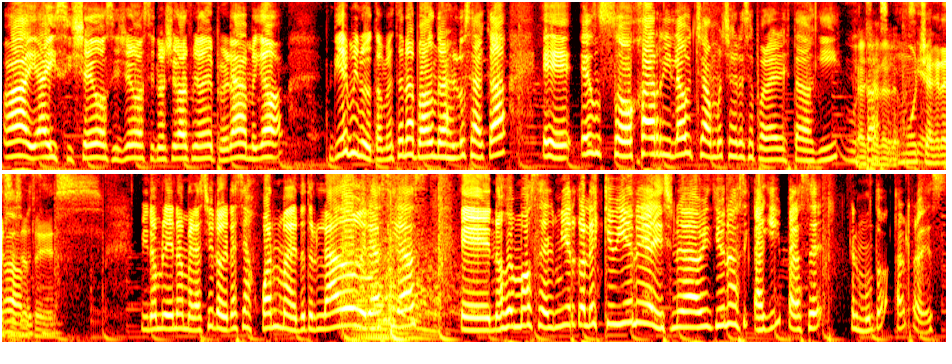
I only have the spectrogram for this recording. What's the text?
Ay, ay, si llego, si llego, si no llego al final del programa, me quedo 10 minutos, me están apagando las luces acá. Eh, Enzo, Harry, Laucha, muchas gracias por haber estado aquí. Gracias. Muchas gracias Ah, a ustedes. Mi nombre es Ana Maraciolo, gracias Juanma del otro lado, gracias. Eh, nos vemos el miércoles que viene a 19 a 21 aquí para hacer el mundo al revés.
